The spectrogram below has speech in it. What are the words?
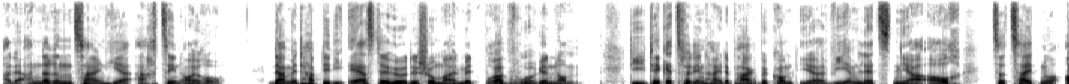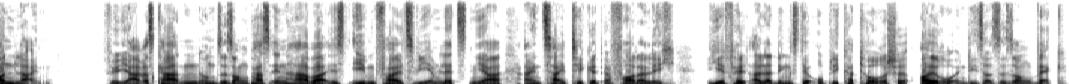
Alle anderen zahlen hier 18 Euro. Damit habt ihr die erste Hürde schon mal mit Bravour genommen. Die Tickets für den Heidepark bekommt ihr wie im letzten Jahr auch zurzeit nur online. Für Jahreskarten und Saisonpassinhaber ist ebenfalls wie im letzten Jahr ein Zeitticket erforderlich. Hier fällt allerdings der obligatorische Euro in dieser Saison weg.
